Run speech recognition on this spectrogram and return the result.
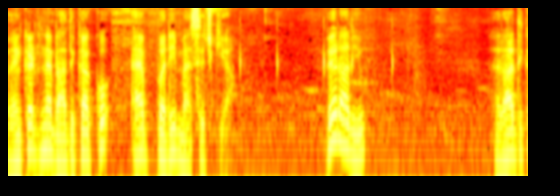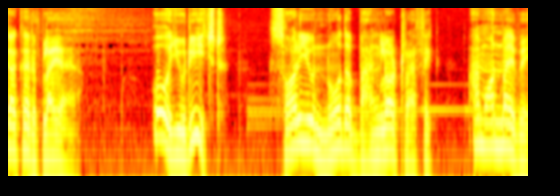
वेंकट ने राधिका को ऐप पर ही मैसेज किया वेयर आर यू राधिका का रिप्लाई आया ओ you reached sorry you know the Bangalore traffic I am on my way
